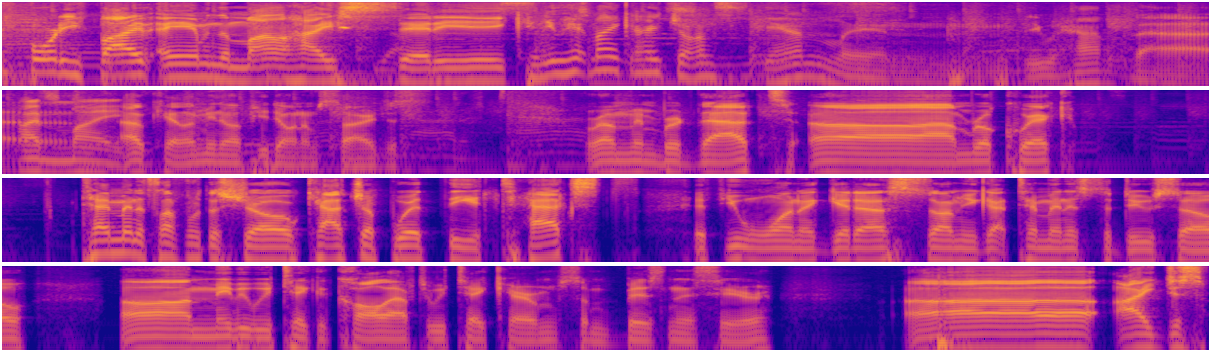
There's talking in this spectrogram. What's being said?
10:45 a.m. in the Mile High City. Can you hit my guy John Scanlon? Do you have that? I might. Okay, let me know if you don't. I'm sorry. Just remembered that. Um, real quick. 10 minutes left with the show. Catch up with the texts if you want to get us some. You got 10 minutes to do so. Um, maybe we take a call after we take care of some business here. Uh, I just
